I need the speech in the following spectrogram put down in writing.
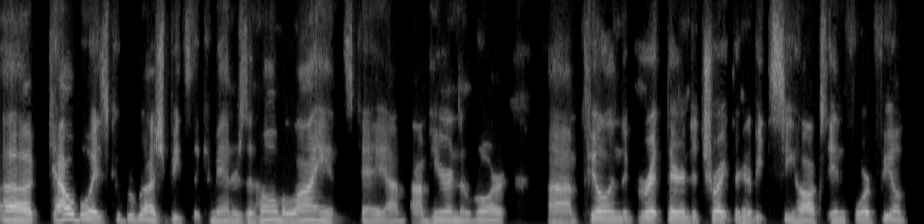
Uh, Cowboys, Cooper Rush beats the Commanders at home. Lions, okay, I'm I'm hearing the roar. I'm feeling the grit there in Detroit. They're going to beat the Seahawks in Ford Field.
